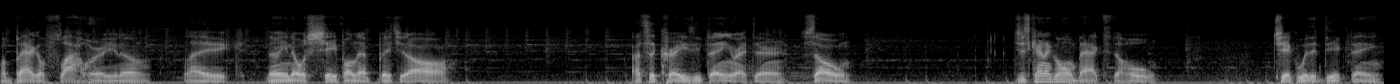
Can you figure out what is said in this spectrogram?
a bag of flour, you know? Like, there ain't no shape on that bitch at all. That's a crazy thing right there. So, just kind of going back to the whole chick with a dick thing.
